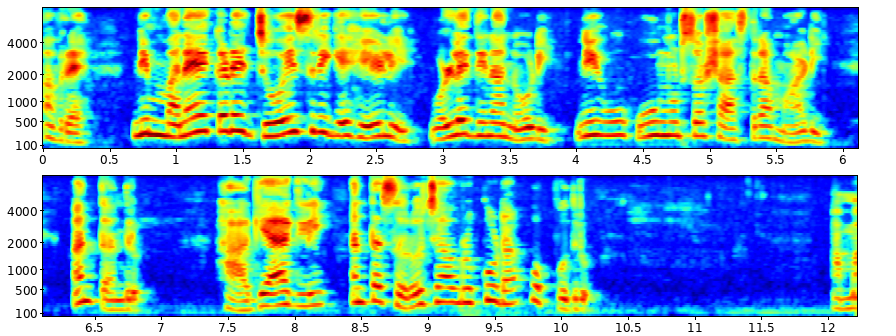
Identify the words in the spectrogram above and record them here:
ಅವರೇ ನಿಮ್ಮ ಮನೆ ಕಡೆ ಜೋಯಿಸ್ರಿಗೆ ಹೇಳಿ, ಒಳ್ಳೆ ದಿನ ನೋಡಿ, ನೀವು ಹೂ ಮುಡಿಸೋ ಶಾಸ್ತ್ರ ಮಾಡಿ ಅಂತಂದರು. ಹಾಗೆ ಆಗಲಿ ಅಂತ ಸರೋಜಾ ಅವರು ಕೂಡ ಒಪ್ಪಿದ್ರು. ಅಮ್ಮ,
